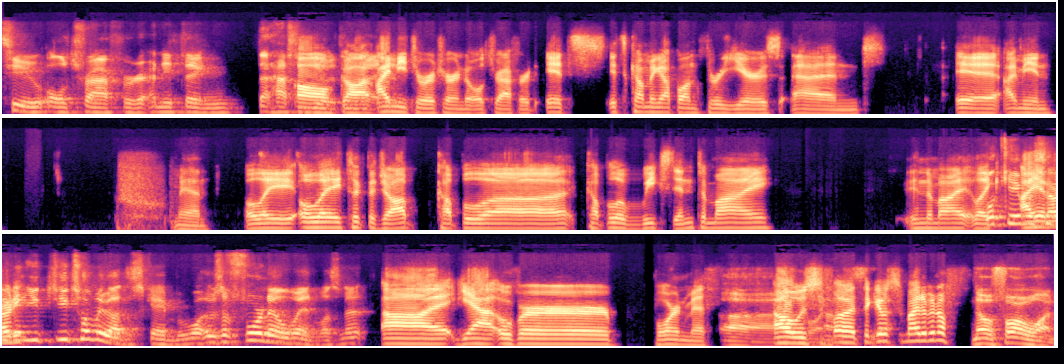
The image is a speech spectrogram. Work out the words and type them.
to Old Trafford or anything that has to do Oh God, I need to return to Old Trafford. It's it's coming up on three years, and eh, I mean, man, Ole Ole took the job couple uh couple of weeks into my into my like what game I had already? You, you told me about this game, but what, it was a 4 0 win, wasn't it? uh yeah over Bournemouth. uh, oh, it was Bournemouth, uh, I think yeah. it was might have been a no 4-1,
